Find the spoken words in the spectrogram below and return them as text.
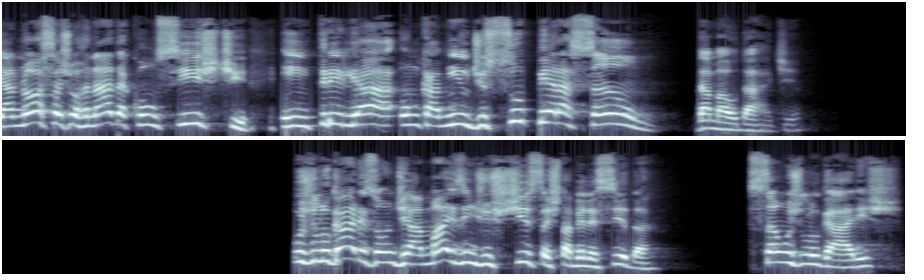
E a nossa jornada consiste em trilhar um caminho de superação da maldade. Os lugares onde há mais injustiça estabelecida são os lugares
